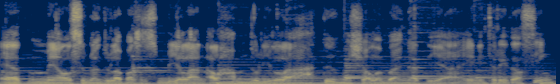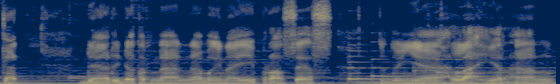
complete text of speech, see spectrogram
at Mel9899 Alhamdulillah tuh Masya Allah banget ya Ini cerita singkat dari dokter Nana mengenai proses tentunya lahiran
